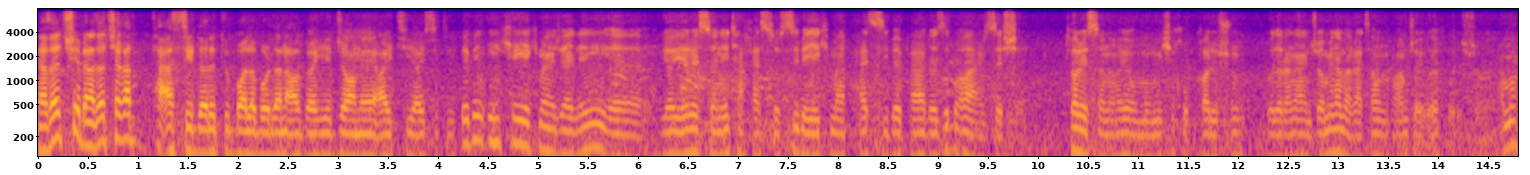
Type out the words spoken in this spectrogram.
نظرت چیه؟ به نظر چقدر تاثیر داره تو بالا بردن آگاهی جامعه آی تی آی سی تی؟ ببین این که یک مجله یا یه رسانه تخصصی به یک مبحثی بپردازه با ارزشه. تا رسانه های عمومی که خوب کارشون رو دارن انجام میدن و قطعا اونها هم جایگاه خودشون اما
